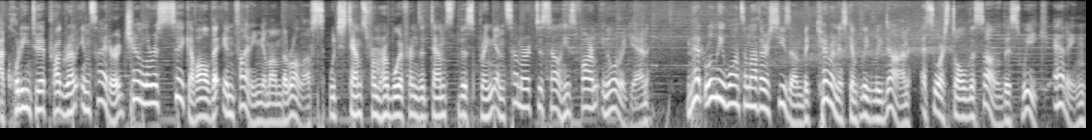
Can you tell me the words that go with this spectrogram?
According to a program insider, Chandler is sick of all the infighting among the Roloffs, which stems from her boyfriend's attempts this spring and summer to sell his farm in Oregon, Matt really wants another season, but Caryn is completely done, a source told The Sun this week, adding,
